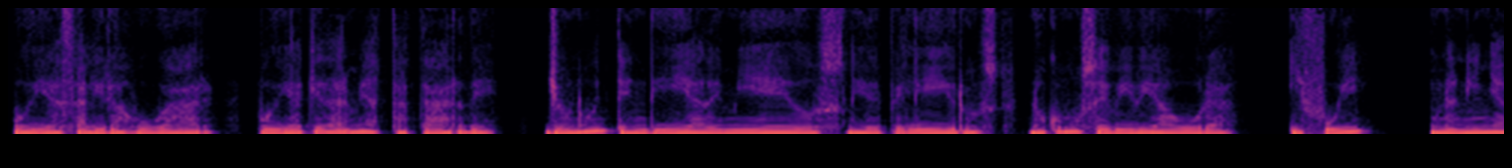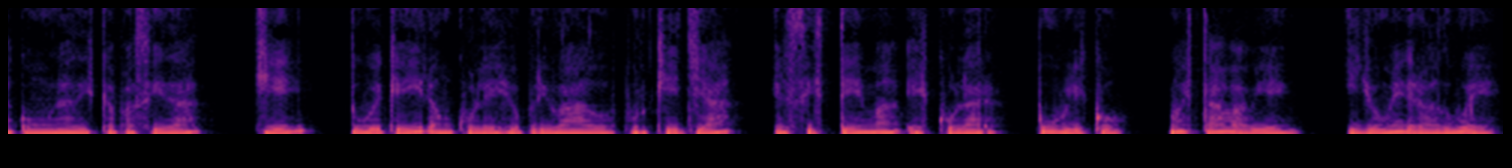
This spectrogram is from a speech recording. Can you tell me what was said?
podía salir a jugar, podía quedarme hasta tarde. Yo no entendía de miedos ni de peligros, no como se vive ahora. Y fui una niña con una discapacidad que tuve que ir a un colegio privado porque ya el sistema escolar público no estaba bien. Y yo me gradué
